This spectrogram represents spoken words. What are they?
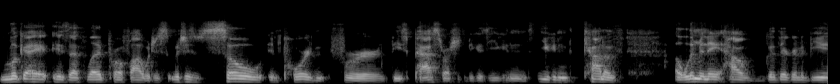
look at his athletic profile, which is which is so important for these pass rushers because you can you can kind of eliminate how good they're going to be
